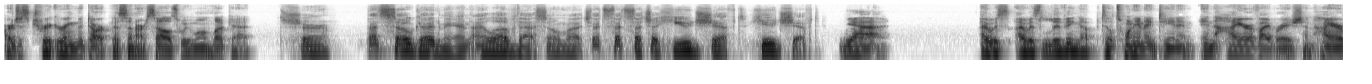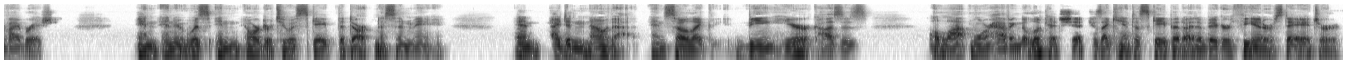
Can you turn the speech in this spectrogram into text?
are just triggering the darkness in ourselves we won't look at. Sure. That's so good, man. I love that so much. That's that's such a huge shift. Huge shift. Yeah. I was I was living up till 2019 in, in higher vibration, higher vibration. And and it was in order to escape the darkness in me. And I didn't know that. And so like being here causes a lot more having to look at shit because I can't escape it at a bigger theater stage or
